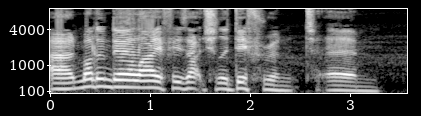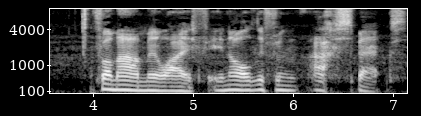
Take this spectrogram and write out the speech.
And modern day life is actually different um, from army life in all different aspects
